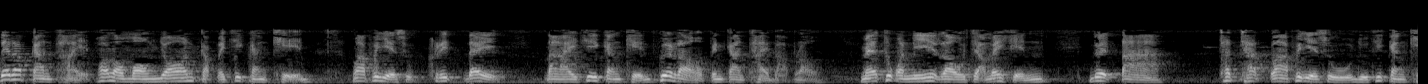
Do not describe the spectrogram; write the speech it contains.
ได้รับการไถ่เพราะเรามองย้อนกลับไปที่กังเขนว่าพระเยซูคริสต์ได้ ตายที่กังเขนเพื่อเราเป็นการไถ่บาปเรา แม้ทุกวันนี้เราจะไม่เห็นด้วยตาชัดๆว่าพระเยซูอยู่ที่กังเข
